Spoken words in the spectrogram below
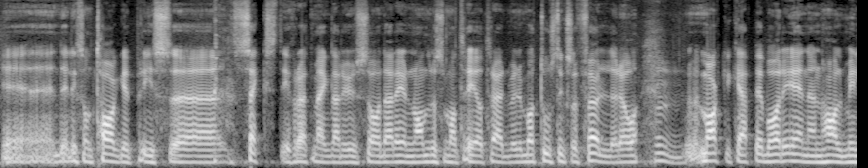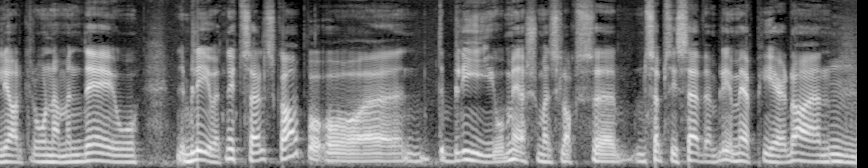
eh, det, er liksom target-pris eh, 60 fra et meglerhus, og der er noen andre som har 33. Det er bare to stykker som følger det. og mm. Market cap er bare 1,5 milliard kroner, men det, jo, det blir jo et nytt selskap, og, og eh, det blir jo mer som en slags uh, Subsea 7 blir mer peer da enn mm.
